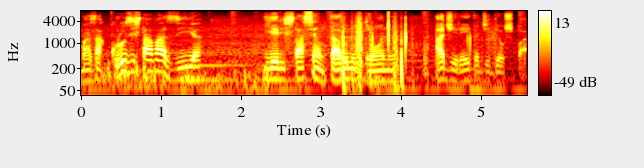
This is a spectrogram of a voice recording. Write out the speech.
mas a cruz está vazia e ele está sentado no trono à direita de Deus Pai.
